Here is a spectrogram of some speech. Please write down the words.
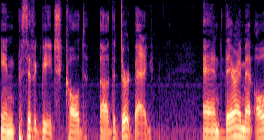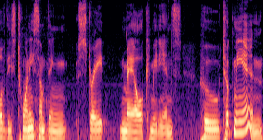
in Pacific Beach called uh, the Dirt Bag, and there I met all of these twenty something straight male comedians who took me in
